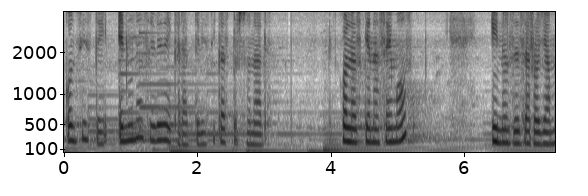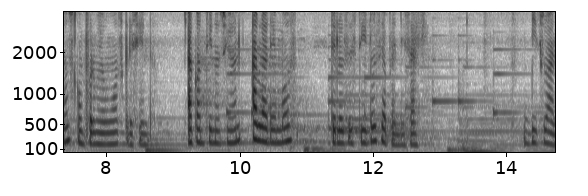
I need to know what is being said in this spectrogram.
Consiste en una serie de características personales con las que nacemos y nos desarrollamos conforme vamos creciendo. A continuación hablaremos de los estilos de aprendizaje. Visual.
